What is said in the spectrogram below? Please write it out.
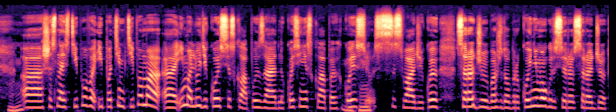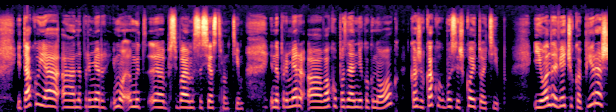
koja se zove socionika, na primjer. Ima 16 tipova, a, 16 tipova i po tim tipama a, ima ljudi koji se sklapaju zajedno, koji se ne sklapaju, koji se, se svađaju, koji sarađuju baš dobro, koji ne mogu da se ra- sarađuju. I tako ja, a, na primjer, ima, mi e, se bavimo sa sestrom tim. I, na primjer, a, ovako poznajem nekog novog, kažu, kako misliš, koji je to tip? I onda već ukapiraš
